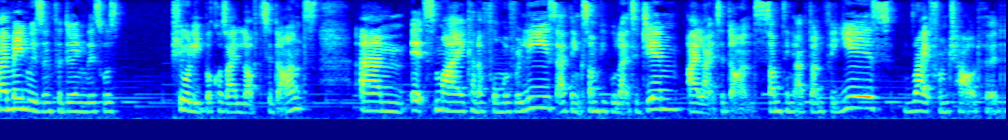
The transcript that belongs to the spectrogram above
my main reason for doing this was purely because I loved to dance. Um, it's my kind of form of release. I think some people like to gym, I like to dance, something I've done for years, right from childhood.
